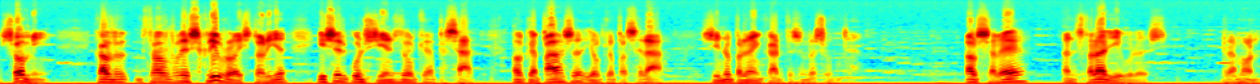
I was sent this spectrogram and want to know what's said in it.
Som-hi! Cal, cal reescriure la història i ser conscients del que ha passat, el que passa i el que passarà, si no prenem cartes en l'assumpte. El saber ens farà lliures. Ramon.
